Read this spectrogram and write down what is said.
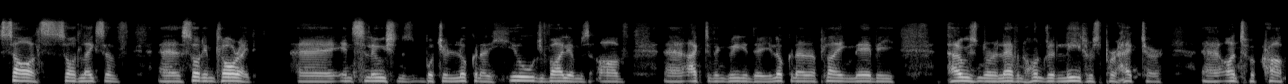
salts, so the likes of uh, sodium chloride uh, in solutions, but you're looking at huge volumes of uh, active ingredient there. You're looking at applying maybe 1,000 or 1,100 litres per hectare uh, onto a crop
